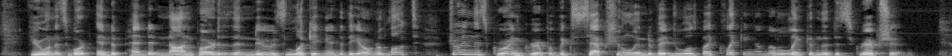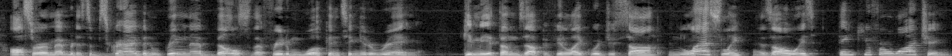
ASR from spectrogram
If you want to support independent, nonpartisan news looking into the overlooked, join this growing group of exceptional individuals by clicking on the link in the description. Also remember to subscribe and ring that bell so that freedom will continue to ring. Give me a thumbs up if you like what you saw, and lastly, as always, thank you for watching.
